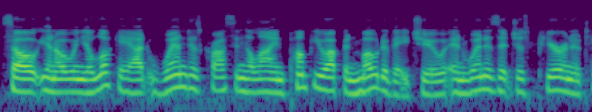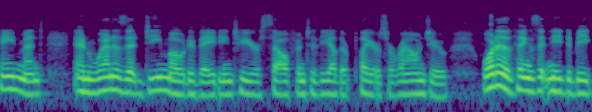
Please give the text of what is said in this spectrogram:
So you know, when you look at when does crossing the line pump you up and motivate you, and when is it just pure entertainment, and when is it demotivating to yourself and to the other players around you? One of the things that need to be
